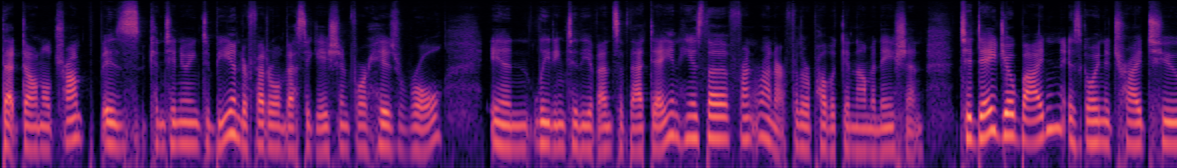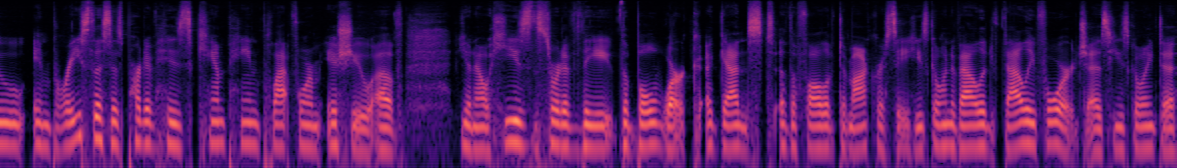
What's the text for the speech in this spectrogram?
that Donald Trump is continuing to be under federal investigation for his role in leading to the events of that day, and he is the front runner for the Republican nomination. Today, Joe Biden is going to try to embrace this as part of his campaign platform issue of you know he's sort of the the bulwark against the fall of democracy. He's going to Valley, Valley Forge as he's going to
